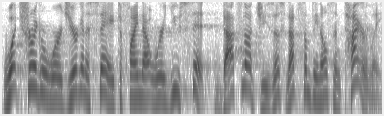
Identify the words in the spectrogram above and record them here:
what trigger words you're going to say to find out where you sit. That's not Jesus, that's something else entirely.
